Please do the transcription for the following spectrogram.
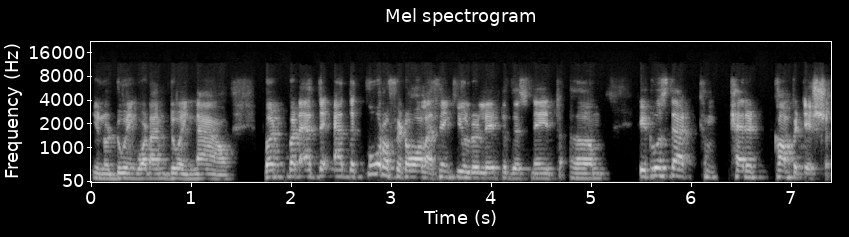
you know doing what I'm doing now. But but at the at the core of it all, I think you'll relate to this, Nate. Um, it was that competitive competition.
